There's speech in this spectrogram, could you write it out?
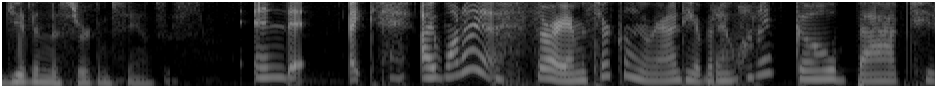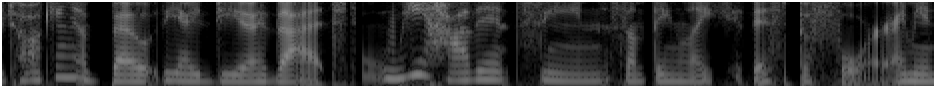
given the circumstances. And I, I want to, sorry, I'm circling around here, but I want to go back to talking about the idea that we haven't seen something like this before. I mean,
